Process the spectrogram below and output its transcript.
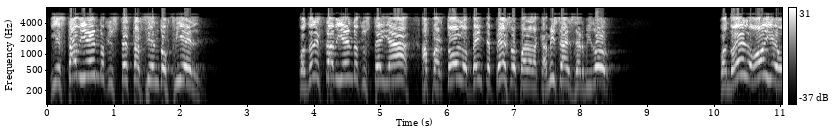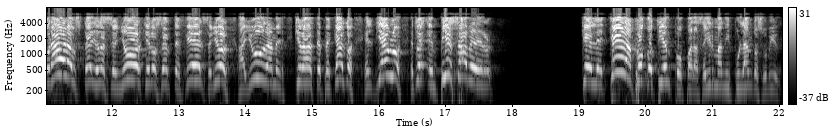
y está viendo que usted está siendo fiel, cuando él está viendo que usted ya apartó los 20 pesos para la camisa del servidor, cuando Él oye orar a usted y dice, Señor, quiero serte fiel, Señor, ayúdame, quiero hacer este pecado. El diablo entonces empieza a ver que le queda poco tiempo para seguir manipulando su vida.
